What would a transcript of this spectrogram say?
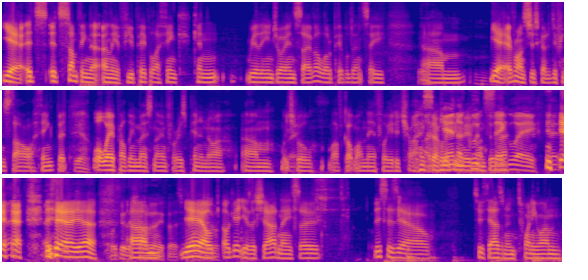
yeah, it's it's something that only a few people I think can really enjoy and savor. A lot of people don't see. Yeah. Um, yeah, everyone's just got a different style, I think. But Yeah. what we're probably most known for is Pinot Noir, um, which Right. will I've got one there for you to try. so we Again, can a move good on to that. segue. yeah, yeah, yeah. We'll do the Um, first. yeah, I'll, I'll get you the Chardonnay. So this is our 2021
